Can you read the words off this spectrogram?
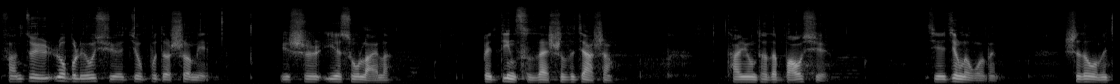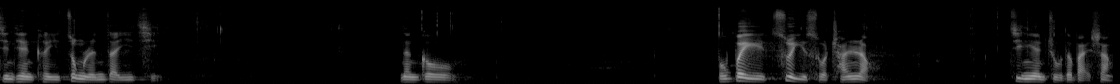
犯罪若不流血，就不得赦免。于是耶稣来了，被钉死在十字架上。他用他的宝血洁净了我们，使得我们今天可以众人在一起，能够不被罪所缠绕，纪念主的摆上，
